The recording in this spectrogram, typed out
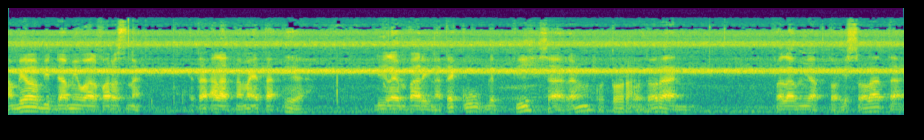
ambil bidami wal farosna eta alat nama eta. Iya. Dilempari nate ku getih sareng kotoran. kotoran falam yakto isolata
